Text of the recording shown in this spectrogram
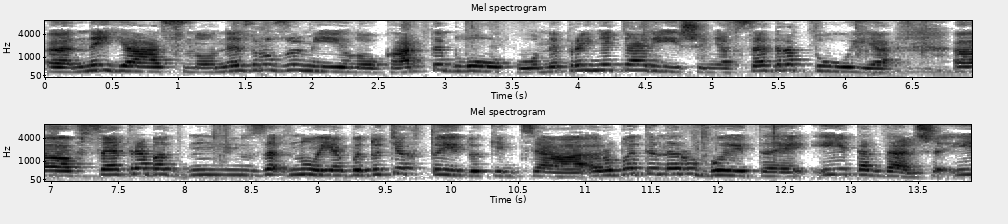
е, неясно, незрозуміло, карти блоку, неприйняття рішення, все дратує, е, все треба ну, якби дотягти до кінця, робити, не робити і так далі. І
